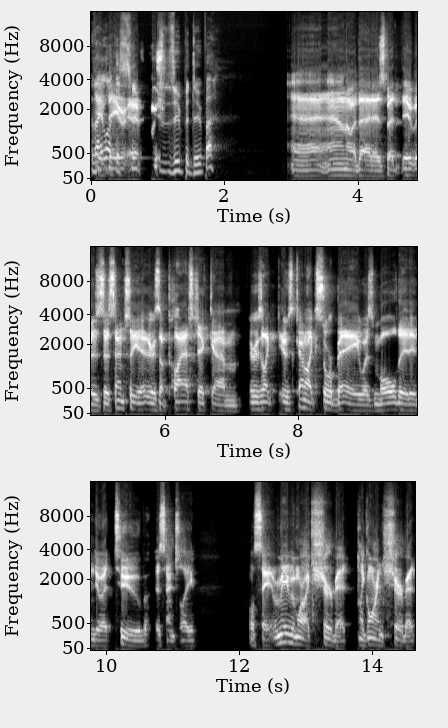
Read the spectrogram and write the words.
Are they like they a are, uh, super duper? Uh, I don't know what that is, but it was essentially It was a plastic. Um, there was like it was kind of like sorbet was molded into a tube, essentially. We'll say, or maybe more like sherbet, like orange sherbet.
